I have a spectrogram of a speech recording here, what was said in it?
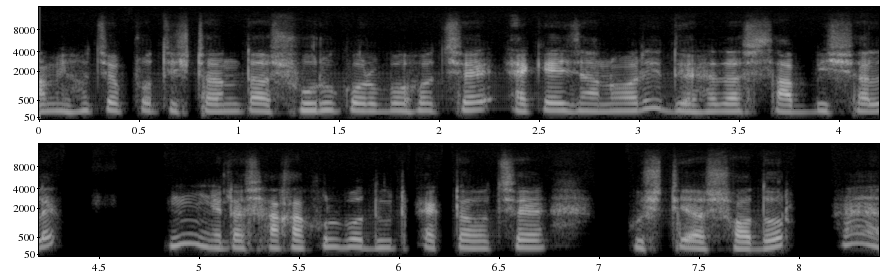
আমি হচ্ছে প্রতিষ্ঠানটা শুরু করব হচ্ছে একই জানুয়ারি দুই হাজার ছাব্বিশ সালে। হুম? এটা শাখা খুলব দুটো একটা হচ্ছে কুষ্টিয়া সদর, হ্যাঁ?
